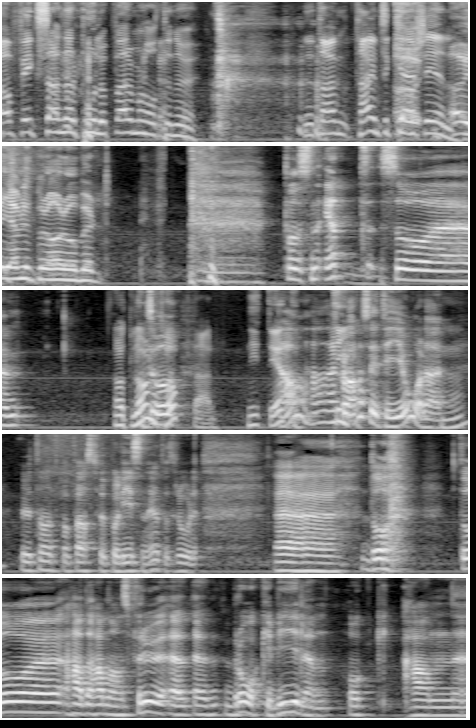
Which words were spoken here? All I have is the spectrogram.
jag fixar den där pooluppvärmaren åt dig nu. Det är time, time to cash in. Ja, jävligt bra Robert. 2001 så... Eh, Det var ett långt Så- hopp där. 91. Ja, han har klarat sig i tio år där. Utan att vara fast för polisen. Helt otroligt. Eh, då, då hade han och hans fru en, en bråk i bilen och han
